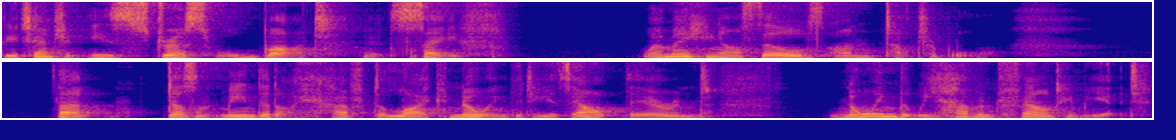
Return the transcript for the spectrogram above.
The attention is stressful, but it's safe. We're making ourselves untouchable. That doesn't mean that I have to like knowing that he is out there and knowing that we haven't found him yet.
